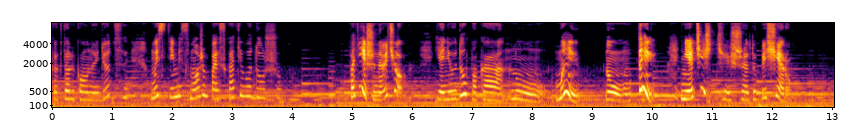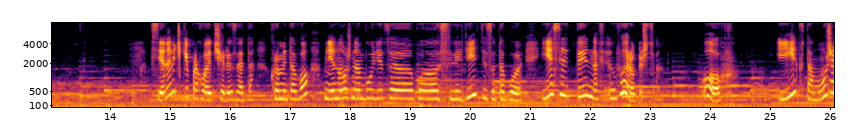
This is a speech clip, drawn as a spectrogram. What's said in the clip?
Как только он уйдет, мы с ними сможем поискать его душу. Потише, новичок. Я не уйду, пока, ну, мы, ну, ты не очистишь эту пещеру. Все новички проходят через это. Кроме того, мне нужно будет э, последить за тобой, если ты вырубишься. Ох. И к тому же,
